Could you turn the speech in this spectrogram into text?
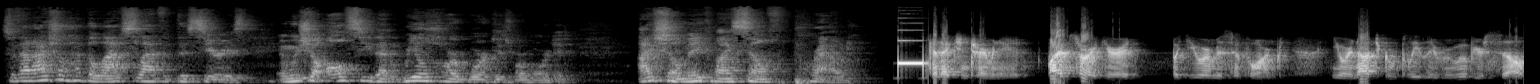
So that I shall have the last laugh at this series, and we shall all see that real hard work is rewarded. I shall make myself proud. Connection terminated. I'm sorry, Garrett, but you are misinformed. You are not to completely remove yourself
